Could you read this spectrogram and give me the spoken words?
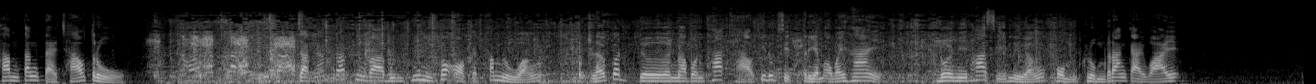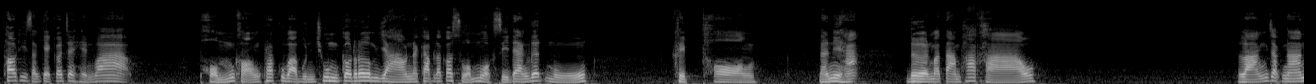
ถ้ำตั้งแต่เช้าตรู่ จากนั้นพระครูบาบุญชุ่มก็ออกจากถ้ำหลวง แล้วก็เดินมาบนผ้าขาวที่ลูกศิษย์เตรียมเอาไว้ให้ โดยมีผ้าสีเหลืองห่มคลุมร่างกายไว้ เท่าที่สังเกตก็จะเห็นว่า ผมของพระครูบาบุญชุ่มก็เริ่มยาวนะครับ แล้วก็สวมหมวกสีแดงเลือดหมู คลิปทองและนี่ฮะเดินมาตามผ้าขาว หลังจากนั้น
